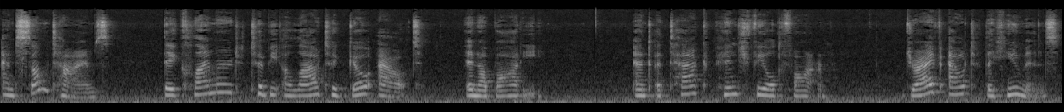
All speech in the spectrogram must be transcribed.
and sometimes they clamored to be allowed to go out in a body and attack Pinchfield Farm, drive out the humans,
